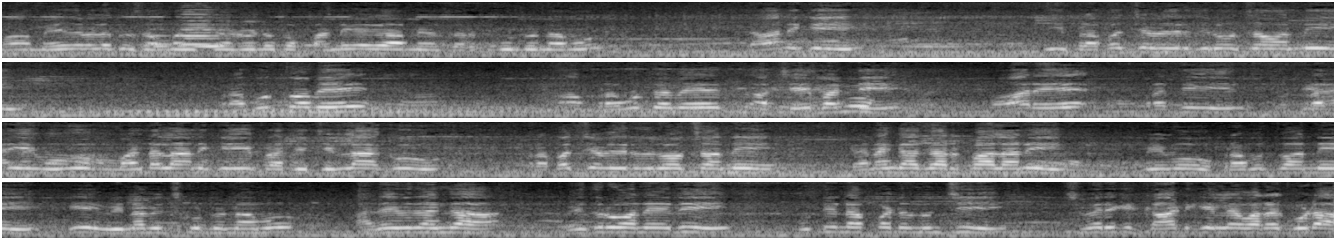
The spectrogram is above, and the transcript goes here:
మా మేధరులకు సంబంధించినటువంటి ఒక పండుగగా మేము జరుపుకుంటున్నాము. దానికి ఈ ప్రపంచ వెదురు దినోత్సవాన్ని ప్రభుత్వమే ఆ ప్రభుత్వమే చేపట్టి వారే ప్రతి ప్రతి ఊ- మండలానికి ప్రతి జిల్లాకు ప్రపంచ వెదురు దినోత్సవాన్ని ఘనంగా జరపాలని మేము ప్రభుత్వాన్ని విన్నవించుకుంటున్నాము. అదేవిధంగా వెదురు అనేది పుట్టినప్పటి నుంచి చివరికి కాటికెళ్ళే వరకు కూడా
